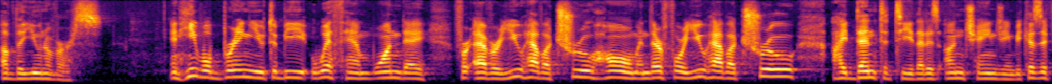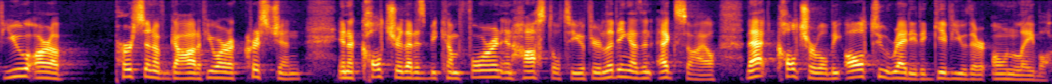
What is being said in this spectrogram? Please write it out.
of the universe. And he will bring you to be with him one day forever. You have a true home, and therefore you have a true identity that is unchanging. Because if you are a person of God, if you are a Christian in a culture that has become foreign and hostile to you, if you're living as an exile, that culture will be all too ready to give you their own label.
